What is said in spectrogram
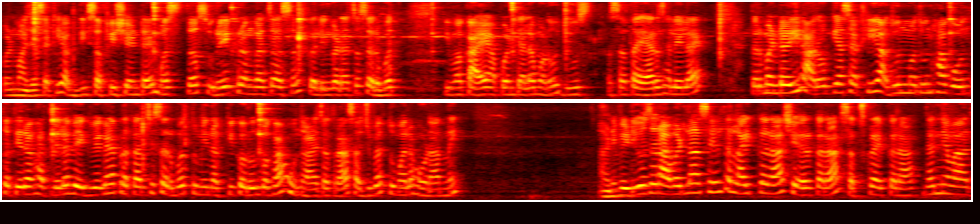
पण माझ्यासाठी अगदी सफिशियंट आहे. मस्त सुरेख रंगाचं असं कलिंगडाचं सरबत किंवा काय आपण त्याला म्हणू ज्यूस असा तयार झालेला आहे. तर मंडळी आरोग्यासाठी अधूनमधून हा गोंद कतिरा घातलेला वेगवेगळ्या प्रकारचे सरबत तुम्ही नक्की करून बघा. उन्हाळ्याचा त्रास अजिबात तुम्हाला होणार नाही. आणि व्हिडिओ जर आवडला असेल तर लाईक करा शेअर करा सबस्क्राईब करा. धन्यवाद.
